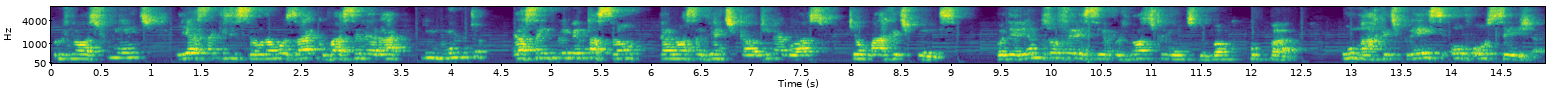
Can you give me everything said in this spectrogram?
para os nossos clientes e essa aquisição da Mosaico vai acelerar em muito essa implementação da nossa vertical de negócio, que é o marketplace. Poderemos oferecer para os nossos clientes do Banco Pan o marketplace, ou, ou seja,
